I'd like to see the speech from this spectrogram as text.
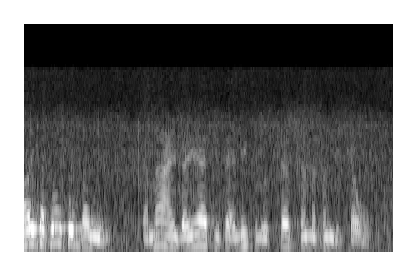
بايدة فين كومباني. سماعي بياتي تأليف الأستاذ سامة فندي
